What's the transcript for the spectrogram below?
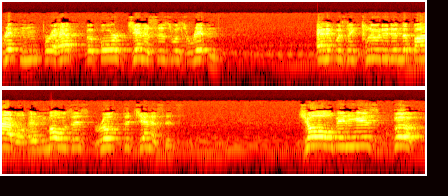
written perhaps before Genesis was written, and it was included in the Bible, and Moses wrote the Genesis. Job, in his book,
